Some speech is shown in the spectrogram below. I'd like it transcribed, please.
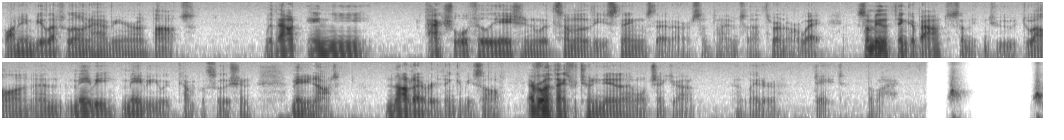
wanting to be left alone and having your own thoughts without any actual affiliation with some of these things that are sometimes uh, thrown our way. Something to think about, something to dwell on, and maybe, maybe we can come up with a solution. Maybe not. Not everything can be solved. Everyone, thanks for tuning in, and I will check you out at a later date. Bye bye.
